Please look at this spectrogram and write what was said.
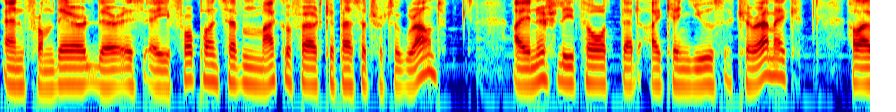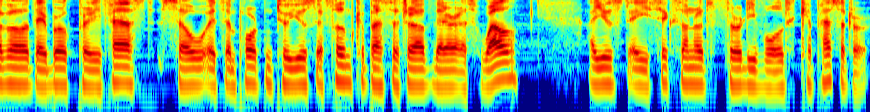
and from there there is a 4.7 microfarad capacitor to ground. I initially thought that I can use ceramic, however they broke pretty fast so it's important to use a film capacitor there as well. I used a 630 volt capacitor.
